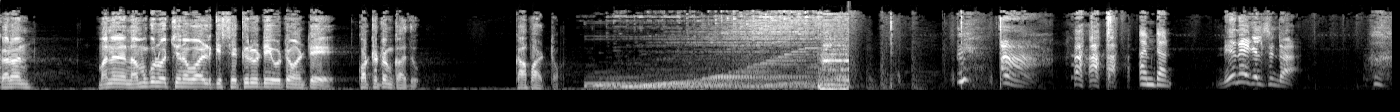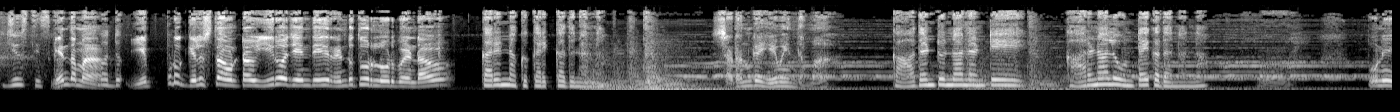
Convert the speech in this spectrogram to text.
కరణ్ మనల్ని నమ్ముకుని వచ్చిన వాళ్ళకి సెక్యూరిటీ ఇవ్వటం అంటే కొట్టడం కాదు. కాపాడటం. ఐమ్ డన్ నేనే గెలిచిండా? జ్యూస్ తీసుకో. ఏందమ్మా? వద్దు. ఎప్పుడు గెలుస్తా ఉంటావు? ఈ రోజు ఏంది? రెండు తూర్లు ఓడిపోయిండావు? కరణ్ నాకు కరెక్ట్ కాదు నాన్న. సడన్గా ఏమైందమ్మా? కాదంటున్నానంటే కారణాలు ఉంటాయి కదా నాన్న. పోనీ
